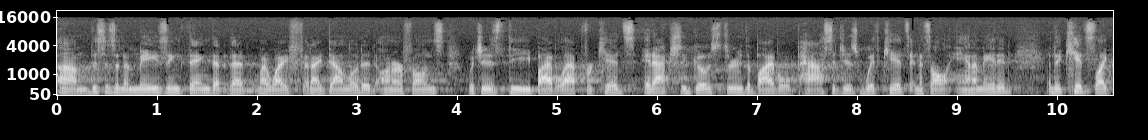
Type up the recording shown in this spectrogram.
um, this is an amazing thing that, that my wife and I downloaded on our phones, which is the Bible app for kids. It actually goes through the Bible passages with kids, and it's all animated. And the kids like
